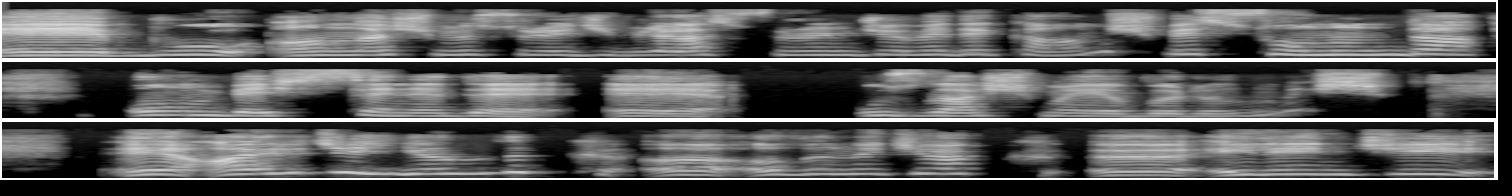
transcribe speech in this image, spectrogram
e, bu anlaşma süreci biraz sürüncemede kalmış ve sonunda 15 senede e, uzlaşmaya varılmış. E, ayrıca yıllık e, alınacak e, LNG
